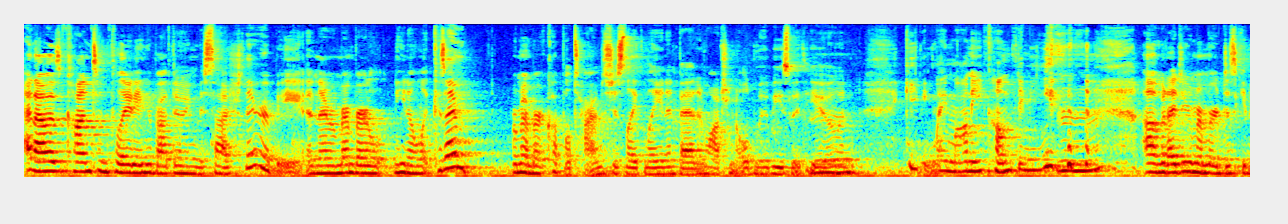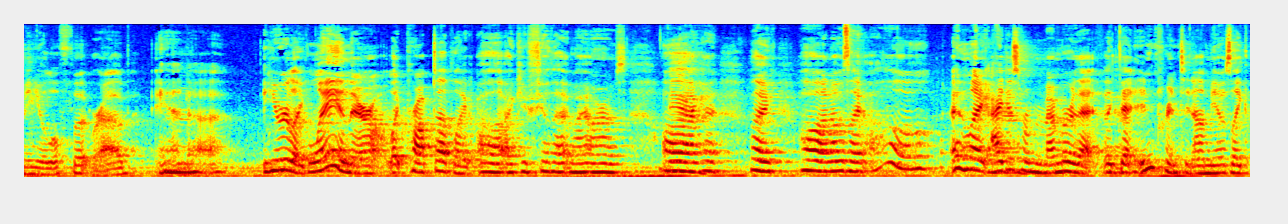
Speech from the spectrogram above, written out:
and I was contemplating about doing massage therapy. And I remember, you know, like, because I remember a couple times just like laying in bed and watching old movies with you Mm-hmm. and keeping my mommy company. um, but I do remember just giving you a little foot rub. And, Mm-hmm. uh, you were like laying there, like propped up, like, oh, I can feel that in my arms. Oh, Yeah. I can, like, oh, and I was like, oh, and like, I just remember that, like, that imprinted on me. I was like,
